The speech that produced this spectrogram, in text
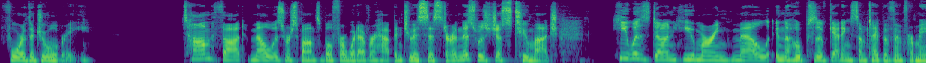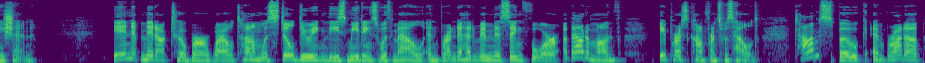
for the jewelry. Tom thought Mel was responsible for whatever happened to his sister, and this was just too much. He was done humoring Mel in the hopes of getting some type of information. In mid October, while Tom was still doing these meetings with Mel and Brenda had been missing for about a month, a press conference was held. Tom spoke and brought up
